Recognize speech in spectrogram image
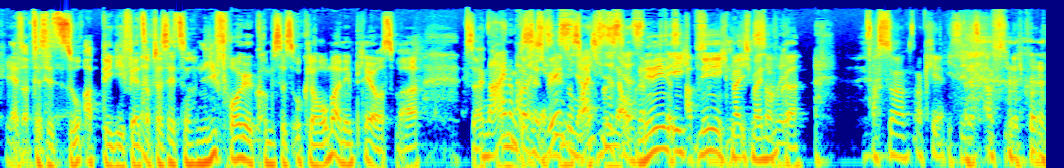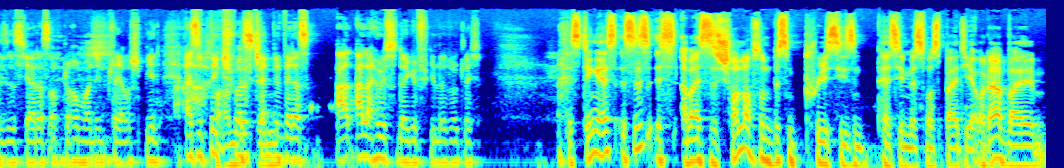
Okay. Als ob das jetzt so abwegig wäre, als ob das jetzt noch nie vorgekommen ist, dass Oklahoma in den Playoffs war. Sag, Nein, um Gottes Willen, so meinst du das ja Nee, nee, ich, nee, ich meine ich mein Luca. Ach so, okay. Ich sehe das absolut nicht kommen dieses Jahr, dass Oklahoma in den Playoffs spielt. Also Big 12 Champion wäre das allerhöchste der Gefühle, wirklich. Das Ding ist, es ist, ist, aber es ist schon noch so ein bisschen Preseason-Pessimismus bei dir, oder? Weil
